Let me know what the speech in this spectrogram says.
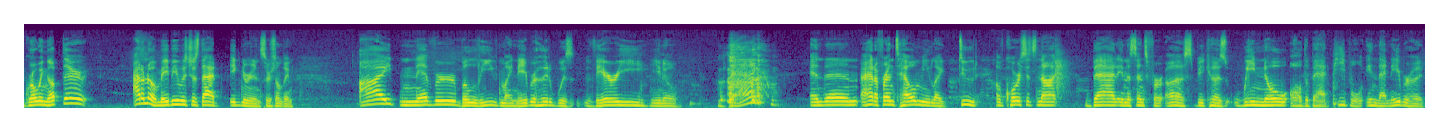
growing up there, I don't know, maybe it was just that ignorance or something. I never believed my neighborhood was very, you know, bad. and then I had a friend tell me like, dude, of course it's not bad in a sense for us because we know all the bad people in that neighborhood.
